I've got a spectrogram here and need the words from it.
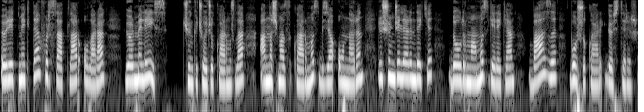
öğretmekte fırsatlar olarak görmeliyiz. Çünkü çocuklarımızla anlaşmazlıklarımız bize onların düşüncelerindeki doldurmamız gereken bazı boşluklar gösterir.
